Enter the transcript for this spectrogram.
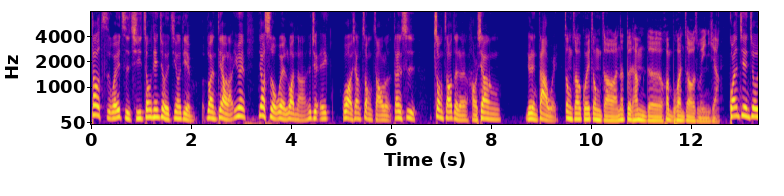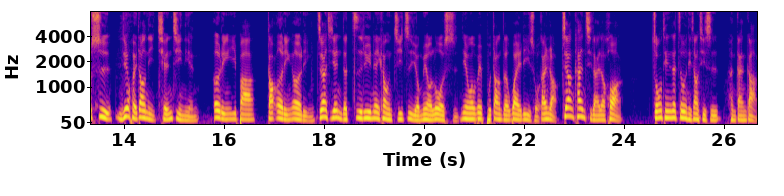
到此为止，其实中天就已经有点乱掉了，因为要是我我也乱啊，就觉得诶，我好像中招了，但是中招的人好像有点大尾。中招归中招啊，那对他们的换不换照有什么影响？关键就是，你就回到你前几年，二零一八到二零二零这段期间，你的自律内控机制有没有落实？你有没有被不当的外力所干扰？这样看起来的话，中天在这问题上其实很尴尬，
